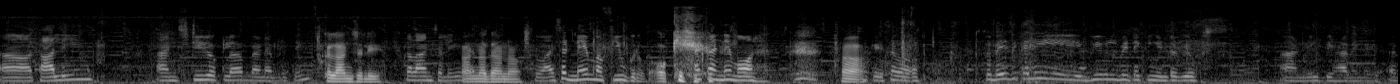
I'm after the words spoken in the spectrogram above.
uh, Talim and Stereo Club and everything. Kalanjali. Kalanchali. Annadana. everything. So I said name a few, bro. Okay. I can't name all. Ah. Okay, so so basically we will be taking interviews and we'll be having a, a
